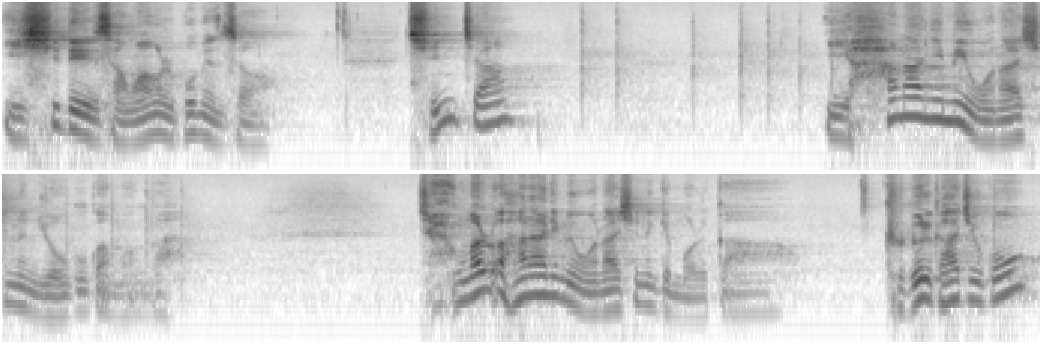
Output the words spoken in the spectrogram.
이 시대의 상황을 보면서 진짜 이 하나님이 원하시는 요구가 뭔가? 정말로 하나님이 원하시는 게 뭘까? 그걸 가지고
